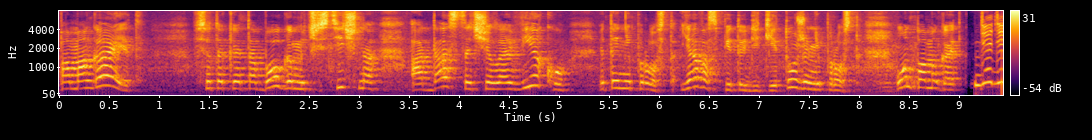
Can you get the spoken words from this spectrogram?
помогает. Все-таки это Богом и частично отдастся человеку. Это непросто. Я воспитываю детей, тоже непросто. Он помогает. Дядя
